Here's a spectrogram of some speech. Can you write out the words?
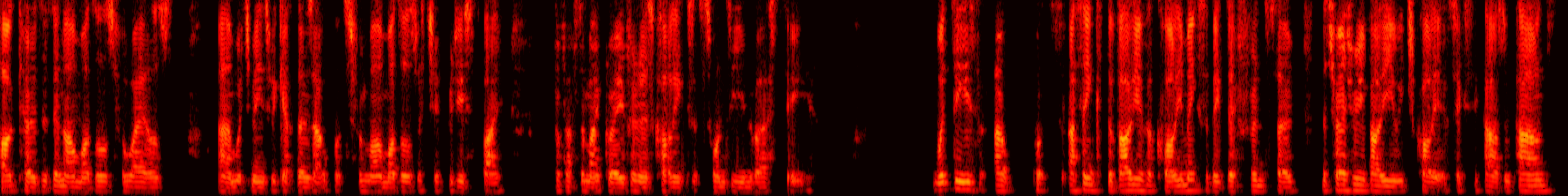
hard coded in our models for Wales, um, which means we get those outputs from our models, which are produced by Professor Mike Gravenor and his colleagues at Swansea University. With these outputs, I think the value of a quality makes a big difference. So the Treasury value each QALY at £60,000.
